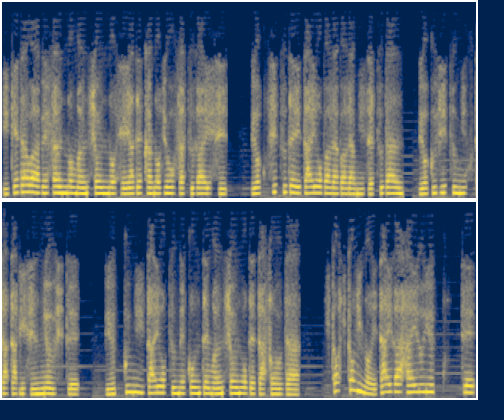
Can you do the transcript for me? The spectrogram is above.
池田は安倍さんのマンションの部屋で彼女を殺害し、浴室で遺体をバラバラに切断、翌日に再び侵入して、リュックに遺体を詰め込んでマンションを出たそうだ。人一人の遺体が入るリュックって、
